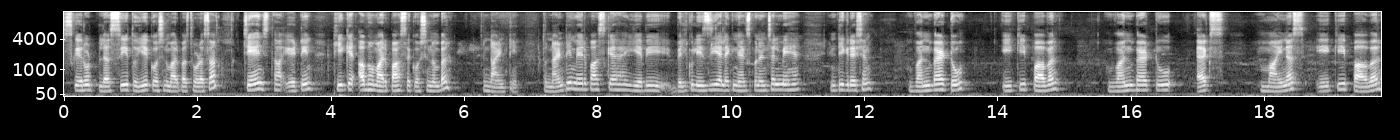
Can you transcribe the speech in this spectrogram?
स्क्वेयर रूट प्लस सी तो ये क्वेश्चन हमारे पास थोड़ा सा चेंज था एटीन ठीक है, अब हमारे पास है क्वेश्चन नंबर नाइनटीन तो नाइनटीन मेरे पास क्या है? ये भी बिल्कुल ईजी है, लेकिन एक्सपोनेंशियल में है। Integration one by two e की power one by two x minus e की power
